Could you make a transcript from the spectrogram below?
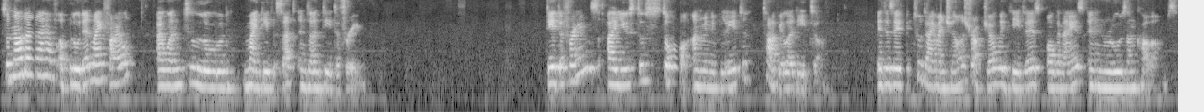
So now that I have uploaded my file, I want to load my dataset into a data frame. Data frames are used to store and manipulate tabular data. It is a two-dimensional structure where data is organized in rows and columns.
